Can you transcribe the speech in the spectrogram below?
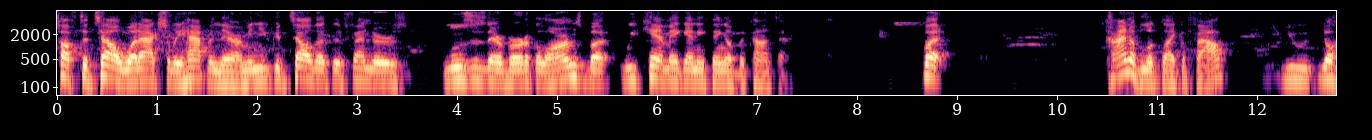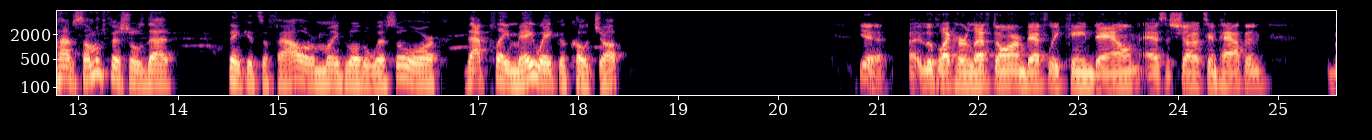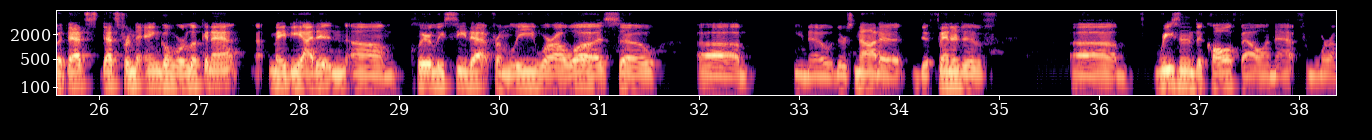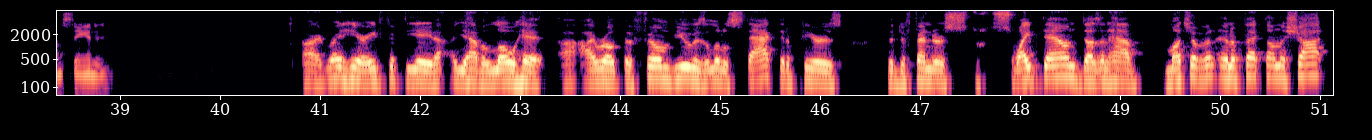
Tough to tell what actually happened there. I mean, you could tell that the defenders loses their vertical arms, but we can't make anything of the contact. But kind of looked like a foul. You you'll have some officials that think it's a foul or may blow the whistle or that play may wake a coach up. Yeah, it looked like her left arm definitely came down as the shot attempt happened, but that's that's from the angle we're looking at. Maybe I didn't um, clearly see that from lead where I was, so um, you know, there's not a definitive um, reason to call a foul on that from where I'm standing. All right, right here, 858, uh, you have a low hit. I wrote the film view is a little stacked. It appears the defender's swipe down doesn't have much of an effect on the shot.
